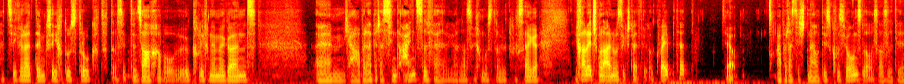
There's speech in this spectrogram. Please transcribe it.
eine Zigarette im Gesicht ausgedruckt. Das sind dann Sachen, die wirklich nicht mehr gehen. Ähm, ja, aber eben, das sind Einzelfälle. Gell? Also ich muss da wirklich sagen, ich habe letztes Mal einen rausgestellt, wie er gewaped hat. Ja. Aber das ist genau diskussionslos. Also die,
